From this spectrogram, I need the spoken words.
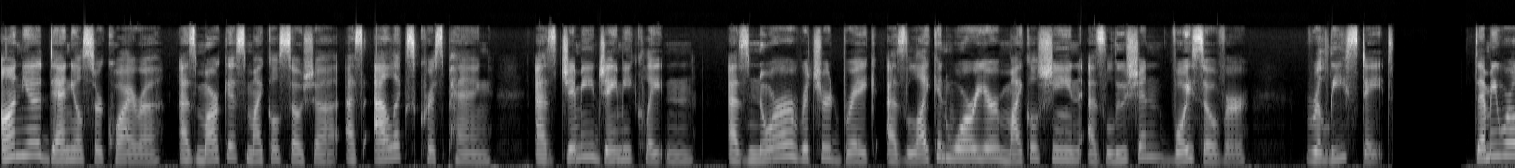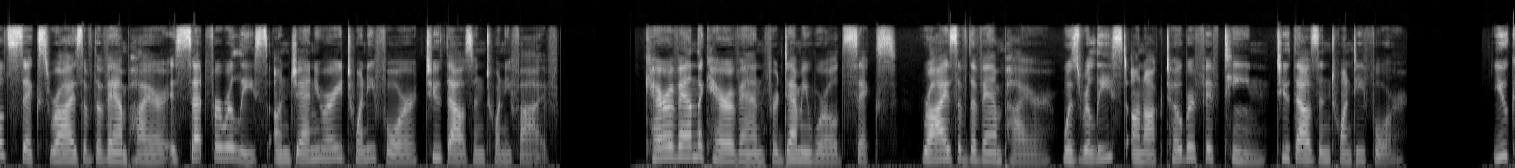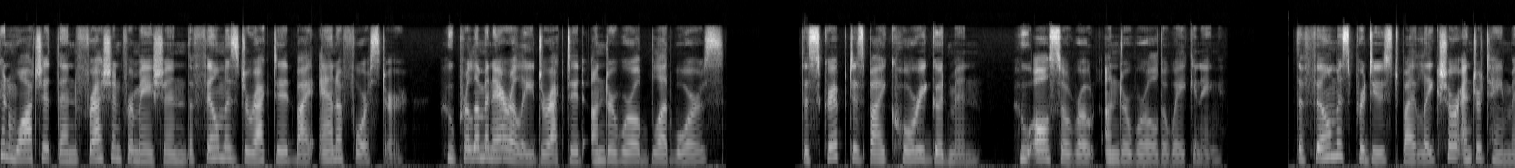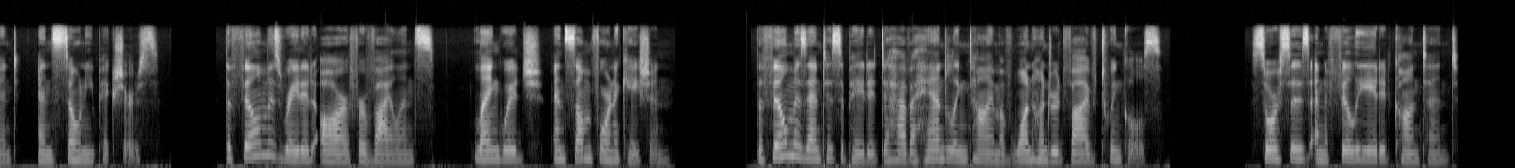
Anya Daniel Surquira, as Marcus Michael Sosha, as Alex Chris Pang, as Jimmy Jamie Clayton, as Nora Richard Brake, as Lycan Warrior Michael Sheen, as Lucian, voiceover. Release date Demiworld 6 Rise of the Vampire is set for release on January 24, 2025. Caravan the Caravan for Demiworld 6 Rise of the Vampire was released on October 15, 2024. You can watch it then. Fresh information The film is directed by Anna Foerster who preliminarily directed Underworld Blood Wars. The script is by Corey Goodman, who also wrote Underworld Awakening. The film is produced by Lakeshore Entertainment and Sony Pictures. The film is rated R for violence, language, and some fornication. The film is anticipated to have a handling time of 105 twinkles. Sources and affiliated content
